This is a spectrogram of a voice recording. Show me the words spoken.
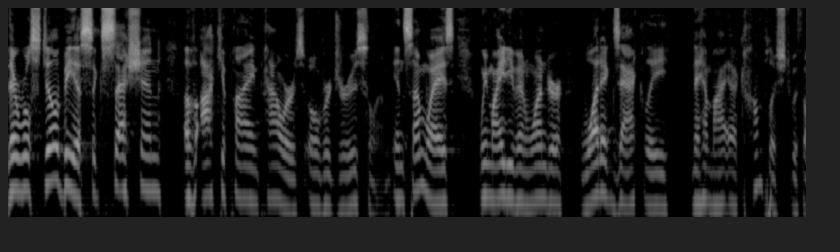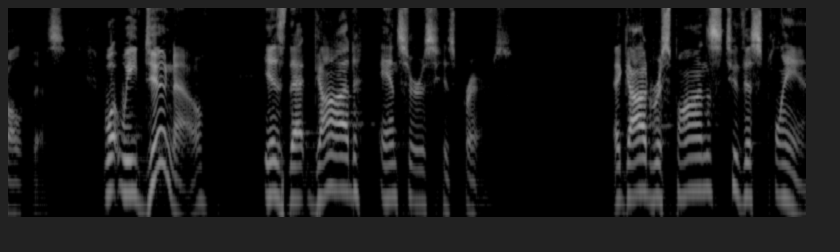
There will still be a succession of occupying powers over Jerusalem. In some ways, we might even wonder what exactly Nehemiah accomplished with all of this. What we do know is that God answers his prayers. That God responds to this plan,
